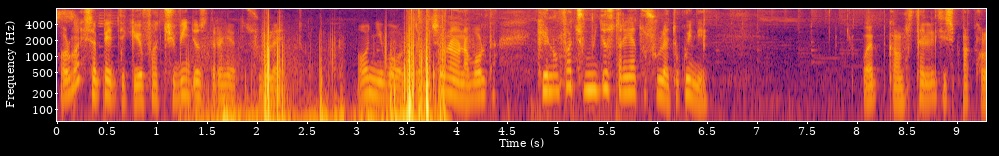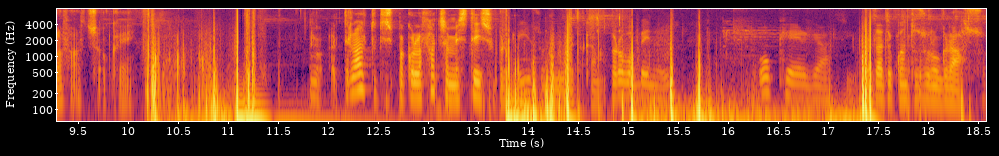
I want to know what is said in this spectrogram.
ormai sapete che io faccio video sdraiato sul letto. Ogni volta. Non c'è una volta che non faccio un video sdraiato sul letto. Quindi, webcam stelle ti spacco la faccia, ok? No, tra l'altro ti spacco la faccia a me stesso perché io sono il webcam. Però va bene. Ok, ragazzi. Guardate quanto sono grasso.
